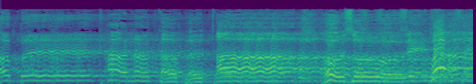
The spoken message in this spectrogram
अब था न कब था। हुजूर जानते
